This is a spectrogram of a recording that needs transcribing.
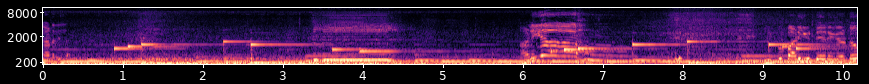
ചാടത്തില്ല. അളിയാ. ഇപ്പൊ പണി കിട്ടിയേനെ കേട്ടോ.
